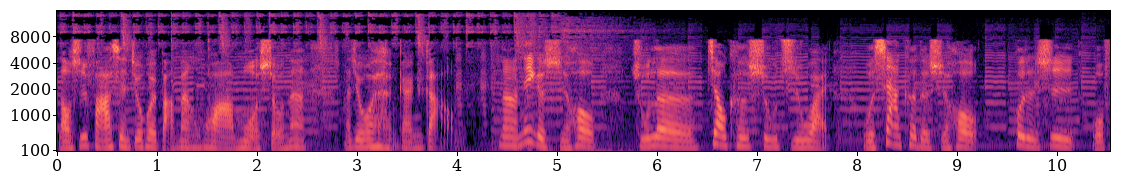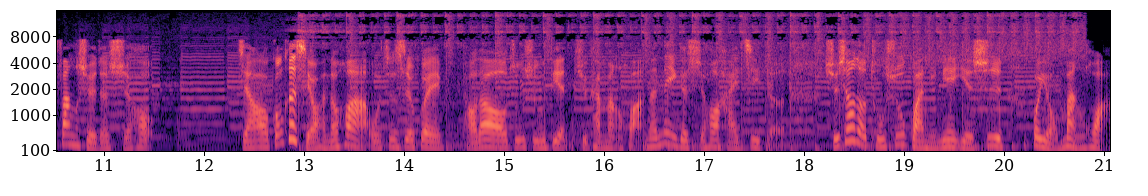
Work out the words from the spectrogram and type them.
老师发现就会把漫画没收，那那就会很尴尬。那那个时候除了教科书之外，我下课的时候或者是我放学的时候，只要功课写完的话，我就是会跑到租书店去看漫画。那那个时候还记得学校的图书馆里面也是会有漫画。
